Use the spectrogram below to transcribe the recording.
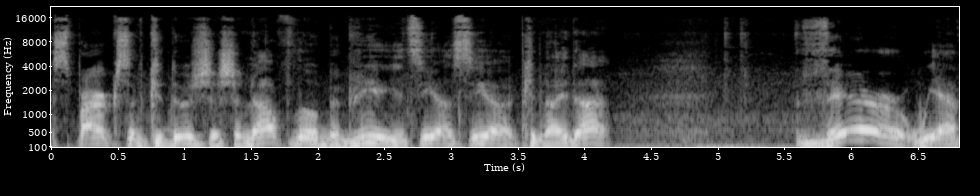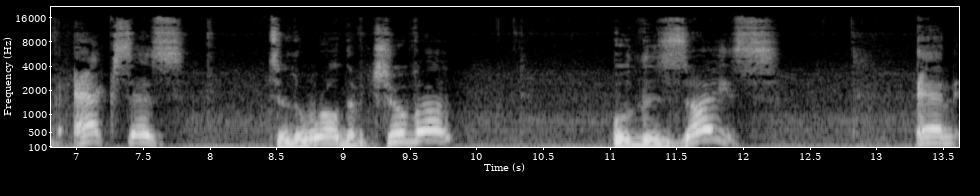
sparks of kedusha shenaflu bebriya yitzia asiya kinaida. There we have access to the world of tshuva ulizais, and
